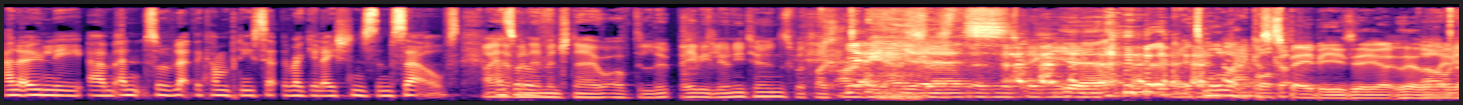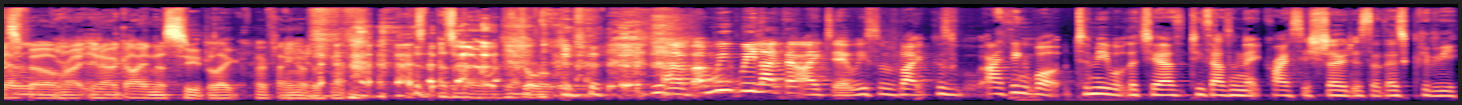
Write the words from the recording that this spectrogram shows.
and only um, and sort of let the companies set the regulations themselves. I have an of, image now of the lo- baby Looney Tunes with like RBS yes. as, as big yeah. it's more like Boss Baby, the, the, the oh, latest yeah. film, yeah, right? You know, a guy in a suit, like playing with it. that's, that's a better um, and we, we like that idea. We sort of like, because I think what, to me, what the 2008 crisis showed is that there's clearly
